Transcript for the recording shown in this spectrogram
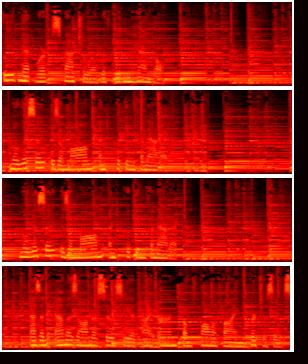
Food Network spatula with wooden handle. Melissa is a mom and cooking fanatic. Melissa is a mom and cooking fanatic. As an Amazon associate I earn from qualifying purchases.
